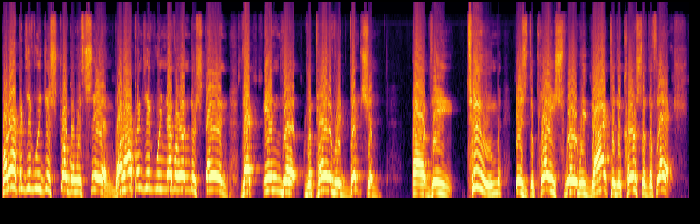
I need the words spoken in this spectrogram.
What happens if we just struggle with sin? What happens if we never understand that in the, the plan of redemption, uh, the tomb is the place where we die to the curse of the flesh?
